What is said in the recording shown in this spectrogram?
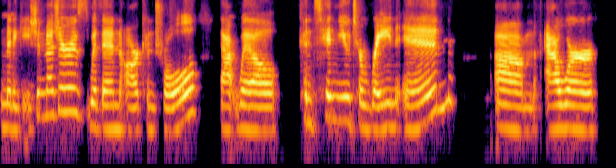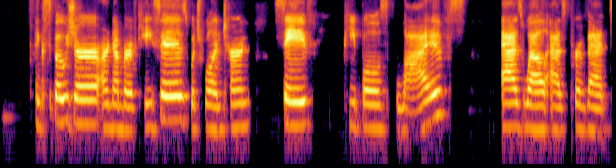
mitigation measures within our control that will continue to rein in um, our exposure, our number of cases, which will in turn save people's lives as well as prevent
